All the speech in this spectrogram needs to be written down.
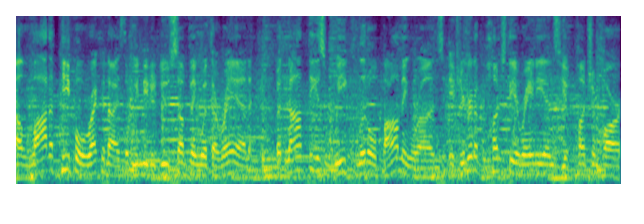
a lot of people recognize that we need to do something with Iran, but not these weak little bombing runs. If you're going to punch the Iranians, you punch them hard.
